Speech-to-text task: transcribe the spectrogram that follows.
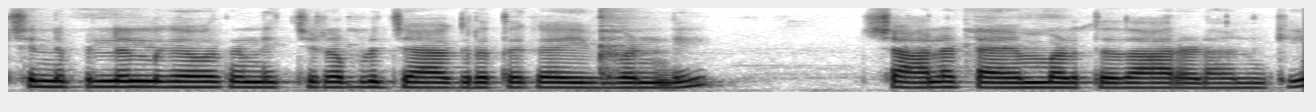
చిన్నపిల్లలకి ఎవరికైనా ఇచ్చేటప్పుడు జాగ్రత్తగా ఇవ్వండి. చాలా టైం పడుతుంది ఆరడానికి.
